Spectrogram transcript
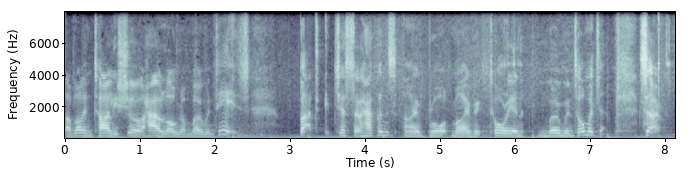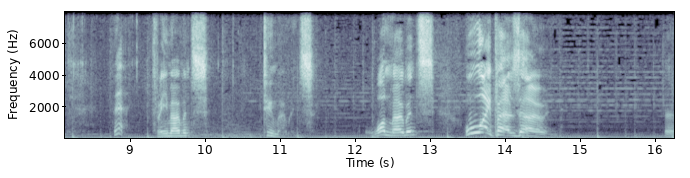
I'm not entirely sure how long a moment is, but it just so happens I've brought my Victorian momentometer. So, yeah, three moments, two moments, one moment, Wiper zone. Uh,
